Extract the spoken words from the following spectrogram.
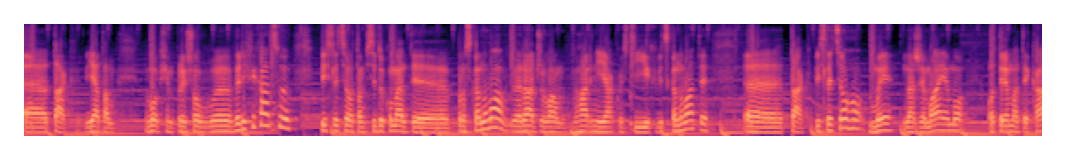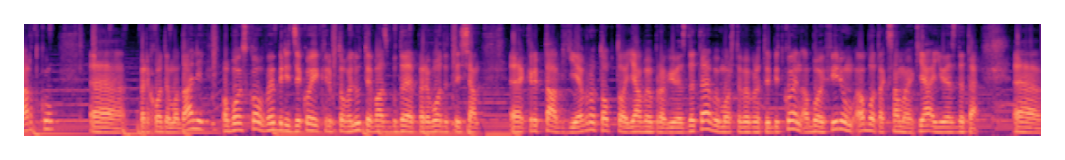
Е, так, я там, в общем, прийшов е, верифікацію. Після цього там всі документи просканував. Раджу вам в гарній якості їх відсканувати. Е, так, після цього ми нажимаємо отримати картку. Е, переходимо далі. Обов'язково виберіть, з якої криптовалюти вас буде переводитися е, крипта в євро. Тобто я вибрав USDT, ви можете вибрати біткоін або Ethereum, або так само, як я, USDT. Е,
